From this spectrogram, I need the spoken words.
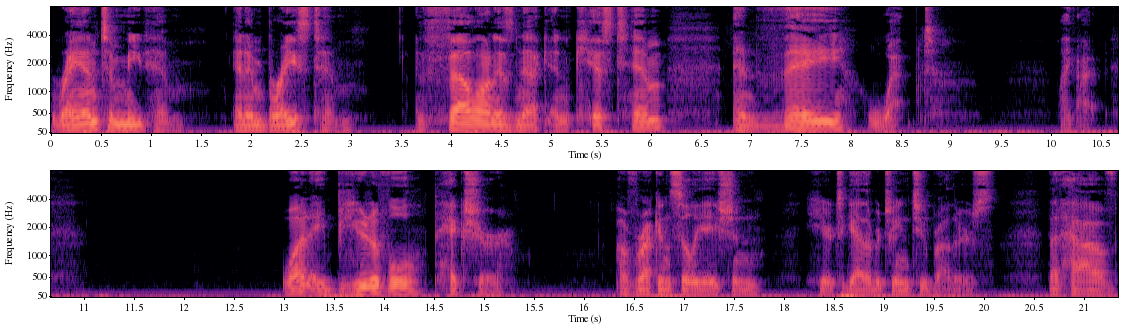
ran to meet him and embraced him and fell on his neck and kissed him and they wept. Like I what a beautiful picture of reconciliation here together between two brothers that have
